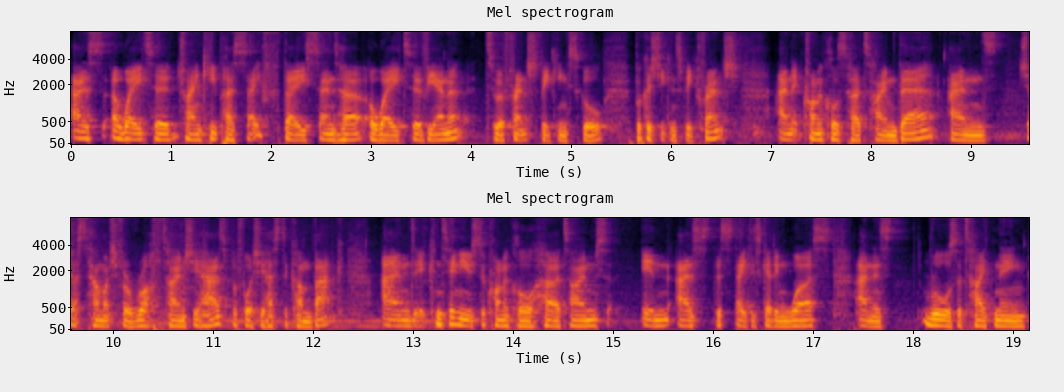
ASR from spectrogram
as a way to try and keep her safe, they send her away to Vienna to a French speaking school because she can speak French. And it chronicles her time there and just how much of a rough time she has before she has to come back. And it continues to chronicle her times in as the state is getting worse and as rules are tightening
